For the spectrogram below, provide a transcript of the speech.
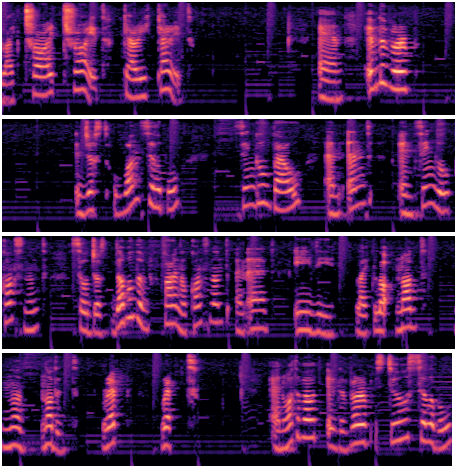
like try, tried, carry, carried. And if the verb is just one syllable, single vowel and end in single consonant so just double the final consonant and add ed like nod, nod nodded rep repped and what about if the verb is two syllable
